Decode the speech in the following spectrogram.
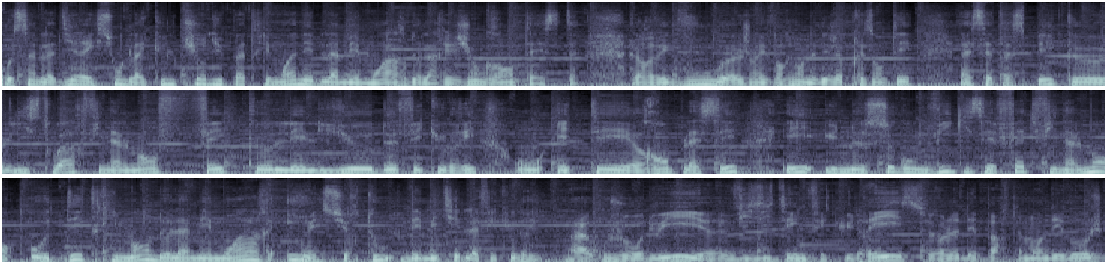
au sein de la direction de la culture du patrimoine et de la mémoire de la région Grand Est. Alors avec vous, euh, Jean-Yves Henry, on a déjà présenté cet aspect que l'histoire finalement fait que les lieux de féculerie ont été remplacés et une seconde vie qui s'est faite finalement au détriment de la mémoire et surtout des métiers de la féculerie. Bah, aujourd'hui, euh, visiter une féculerie sur le département des Vosges,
